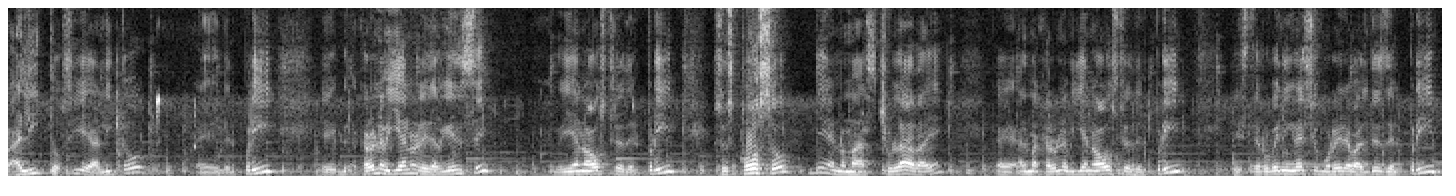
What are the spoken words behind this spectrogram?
Alito, sí, Alito eh, del PRI, eh, Carolina Villano, la hidalguense, Villano Austria del PRI, su esposo, miren nomás, chulada, ¿eh? eh Alma Carolina Villano Austria del PRI, este, Rubén Ignacio Moreira Valdés del PRI,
